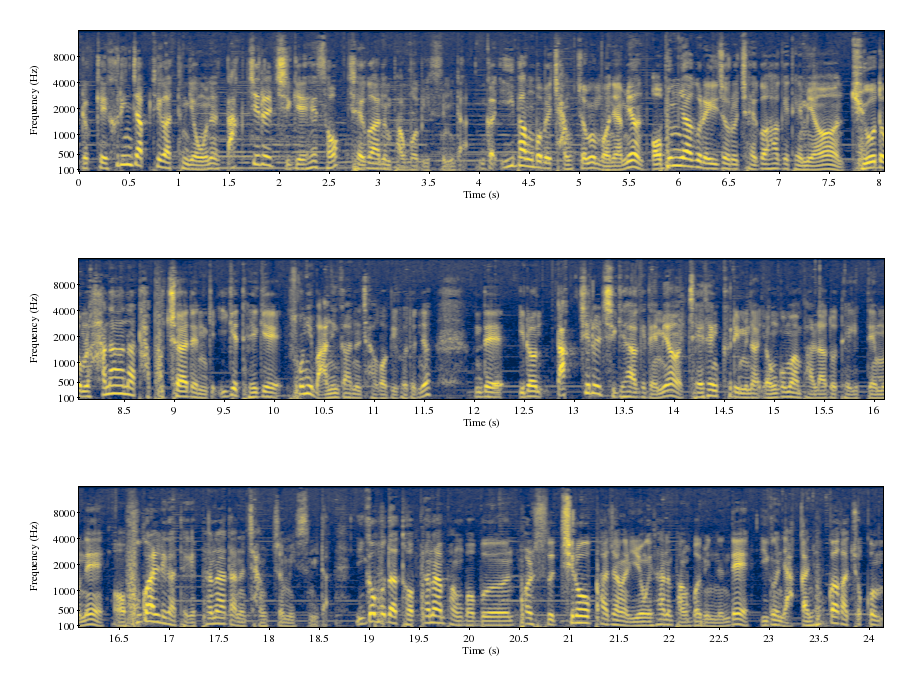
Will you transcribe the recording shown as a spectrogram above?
이렇게 흐린 잡티 같은 경우는 딱지를 지게 해서 제거하는 방법이 있습니다. 그러니까 이 방법의 장점은 뭐냐면 어빔약 레이저로 제거하게 되면 듀오덤을 하나하나 다 붙여야 되는 게 이게 되게 손이 많이 가는 작업이거든요. 근데 이런 딱지를 지게 하게 되면 재생크림이나 연고만 발라도 되기 때문에 어, 후 관리가 되게 편하다는 장점이 있습니다. 이거보다 더 편한 방법은 펄스 치료 파장을 이용해서 하는 방법 이 있는데 이건 약간 효과가 조금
